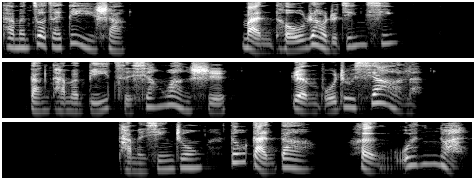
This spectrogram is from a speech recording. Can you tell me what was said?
他们坐在地上，满头绕着金星。当他们彼此相望时，忍不住笑了。他们心中都感到。很温暖。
